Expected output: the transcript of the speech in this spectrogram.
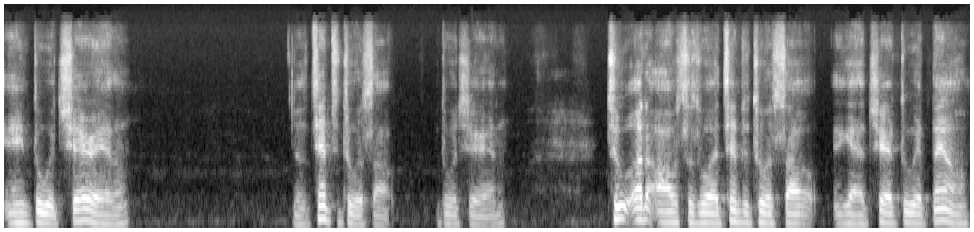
and threw a chair at him. Attempted to assault, threw a chair at him. Two other officers were attempted to assault and got a chair threw at them.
